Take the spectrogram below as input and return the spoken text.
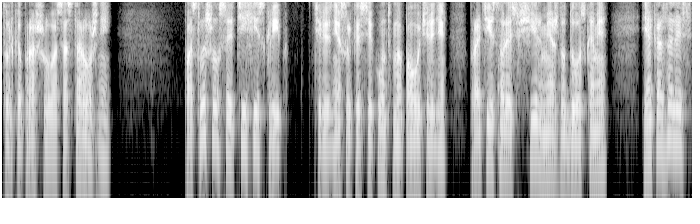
«Только прошу вас, осторожней». Послышался тихий скрип. Через несколько секунд мы по очереди протиснулись в щель между досками и оказались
